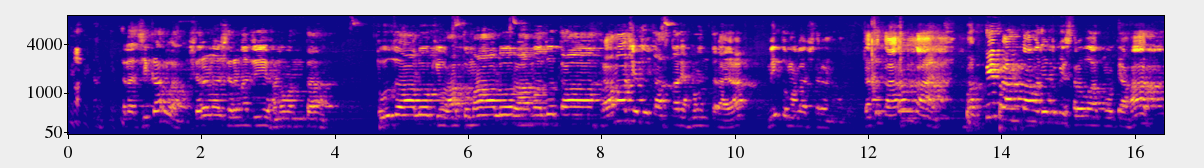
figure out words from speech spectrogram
त्याला जिकार लाव शरण शरणाजी हनुमंता. तुझा आलो किंवा तुम्हा आलो रामदूता. रामाचे दूत असणारे हनुमंतराया मी तुम्हाला शरण आलो. त्याचं कारण काय? भक्ती प्रांतामध्ये तुम्ही सर्वात मोठे आहात.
